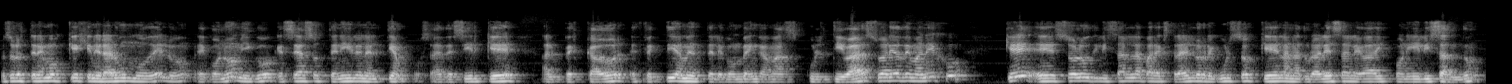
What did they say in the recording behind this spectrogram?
nosotros tenemos que generar un modelo económico que sea sostenible en el tiempo. O sea, es decir, que al pescador efectivamente le convenga más cultivar su área de manejo que eh, solo utilizarla para extraer los recursos que la naturaleza le va disponibilizando.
